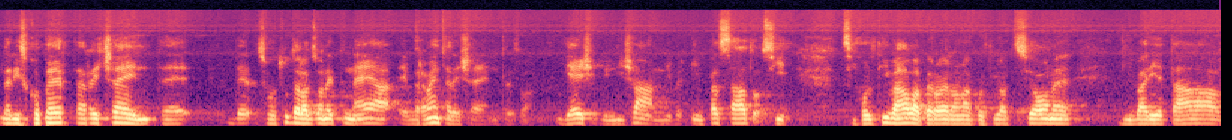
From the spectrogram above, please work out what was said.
la riscoperta recente, de, soprattutto della zona etnea, è veramente recente, 10-15 anni, perché in passato sì, si coltivava, però era una coltivazione di varietà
